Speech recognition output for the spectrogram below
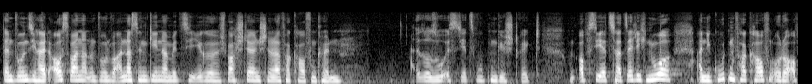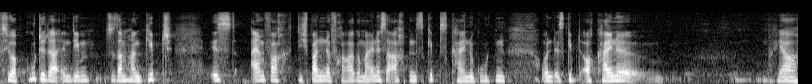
dann würden sie halt auswandern und würden woanders hingehen, damit sie ihre Schwachstellen schneller verkaufen können. Also so ist jetzt Wupen gestrickt. Und ob sie jetzt tatsächlich nur an die Guten verkaufen oder ob es überhaupt Gute da in dem Zusammenhang gibt, ist einfach die spannende Frage. Meines Erachtens gibt es keine Guten und es gibt auch keine ja,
